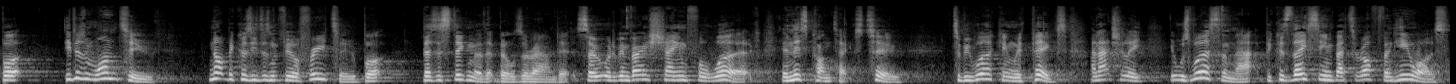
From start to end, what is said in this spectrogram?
but he doesn't want to. Not because he doesn't feel free to, but there's a stigma that builds around it. So it would have been very shameful work in this context, too, to be working with pigs. And actually, it was worse than that because they seemed better off than he was.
